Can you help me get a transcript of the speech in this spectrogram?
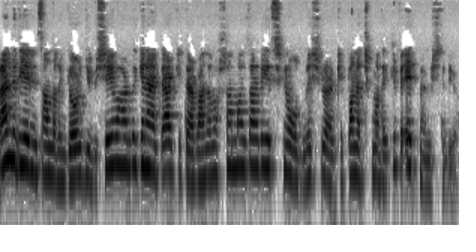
Ben de diğer insanların gördüğü bir şey vardı. Genellikle erkekler benden hoşlanmazlardı. Yetişkin olduğumda hiçbir erkek bana çıkma teklif etmemişti diyor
